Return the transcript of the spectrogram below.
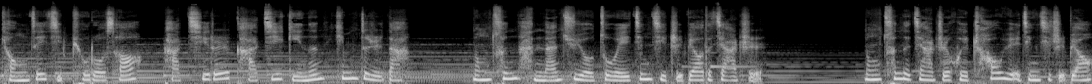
이경제지표로서가치를가지기는힘들 다。 农村很难具有作为经济指标的价值。农村的价值会超越经济指标，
